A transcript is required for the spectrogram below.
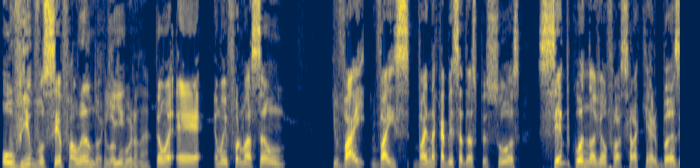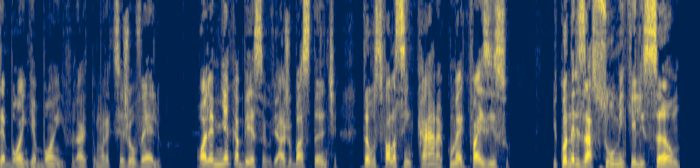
ouvir você falando Que aqui. loucura, né? Então é, é uma informação que vai, vai, vai na cabeça das pessoas. Sempre quando no avião fala, será que Airbus é Boeing? É Boeing? Eu falo, "Ai, tomara que seja o velho. Olha a minha cabeça, eu viajo bastante. Então você fala assim, cara, como é que faz isso? E quando eles assumem que eles são,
